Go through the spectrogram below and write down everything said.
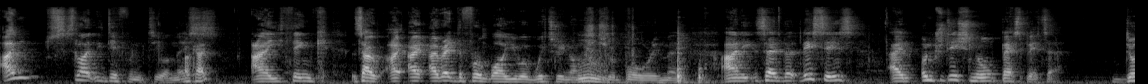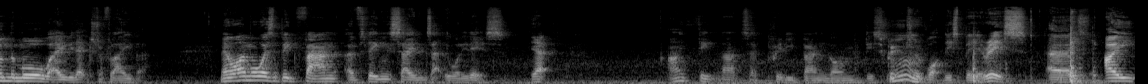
I'm slightly different to you on this. Okay. I think so. I, I, I read the front while you were wittering on because you were boring me, and it said that this is an untraditional best bitter, done the Moor way with extra flavour. Now I'm always a big fan of things saying exactly what it is. Yeah. I think that's a pretty bang on description Mm. of what this beer is. Uh, I,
